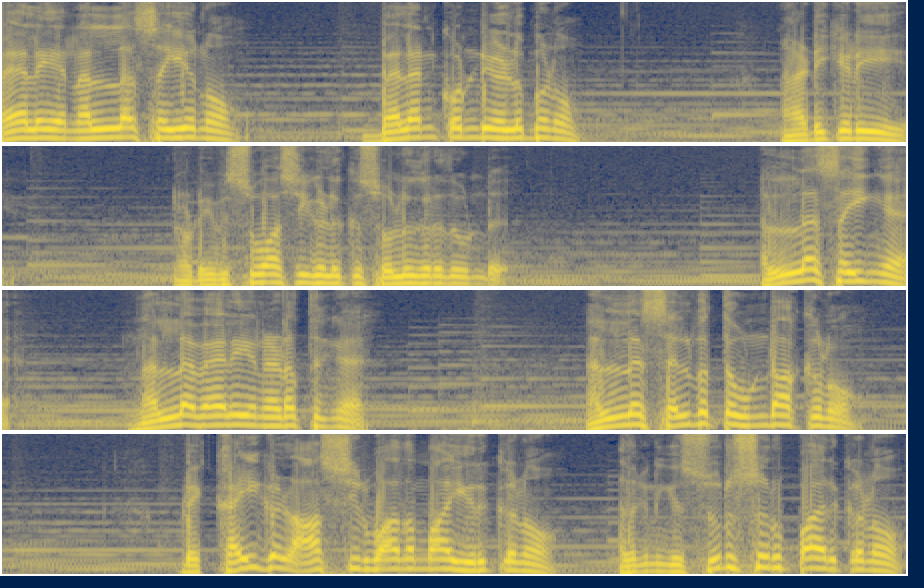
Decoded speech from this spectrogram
வேலையை நல்லா செய்யணும். பலன் கொண்டு எழுப்பணும் நான் அடிக்கடி என்னுடைய விசுவாசிகளுக்கு சொல்லுகிறது உண்டு. நல்லா செய்யுங்க நல்ல வேலையை நடத்துங்க. நல்ல செல்வத்தை உண்டாக்கணும். உடைய கைகள் ஆசீர்வாதமாக இருக்கணும். அதுக்கு நீங்கள் சுறுசுறுப்பாக இருக்கணும்.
